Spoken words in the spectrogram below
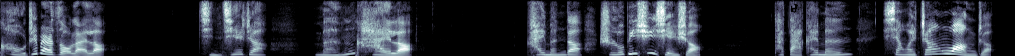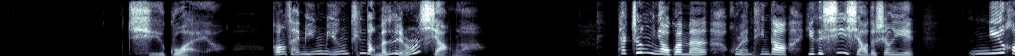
口这边走来了。紧接着，门开了。开门的是罗宾逊先生，他打开门，向外张望着。奇怪呀，刚才明明听到门铃响了。他正要关门，忽然听到一个细小的声音：“你好。”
